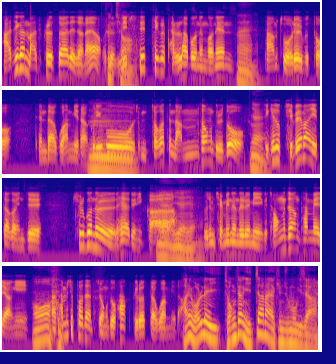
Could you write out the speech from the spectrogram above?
아직은 마스크를 써야 되잖아요. 그래서 그렇죠. 립스틱을 발라보는 거는 네. 다음 주 월요일부터 된다고 합니다. 그리고 음. 좀저 같은 남성들도 예. 계속 집에만 있다가 이제 출근을 해야 되니까 예, 예, 예. 요즘 재밌는 흐름이 그 정장 판매량이 어. 한30% 정도 확 늘었다고 합니다. 아니, 원래 이 정장이 있잖아요, 김준모 기자.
